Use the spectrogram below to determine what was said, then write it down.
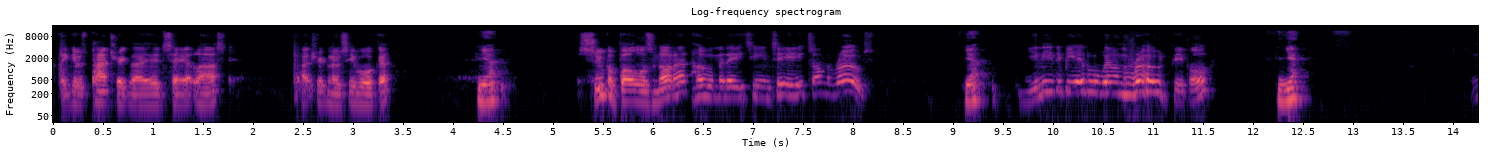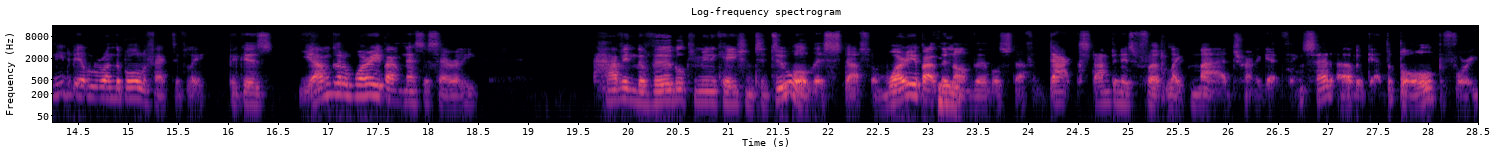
I think it was Patrik that I heard say it last. Patrik No. Walker. Yeah. Super Bowl is not at home at AT and T; it's on the road. Yeah. You need to be able to win on the road, people. Yeah. You need to be able to run the ball effectively because you haven't got to worry about necessarily having the verbal communication to do all this stuff and worry about the Yeah. non-verbal stuff and Dak stamping his foot like mad trying to get things set up and get the ball before he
